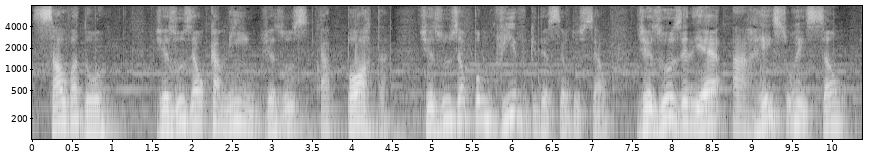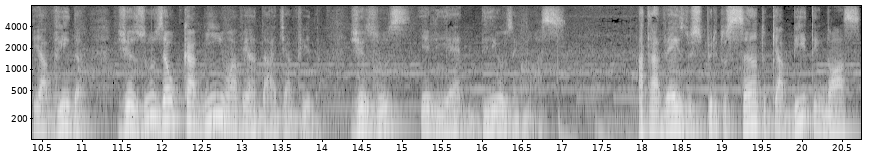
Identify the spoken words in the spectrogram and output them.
Salvador. Jesus é o caminho, Jesus é a porta, Jesus é o pão vivo que desceu do céu. Jesus ele é a ressurreição e a vida. Jesus é o caminho, a verdade e a vida. Jesus, ele é Deus em nós. Através do Espírito Santo que habita em nós.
